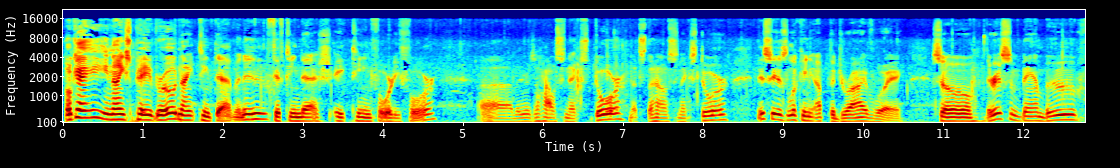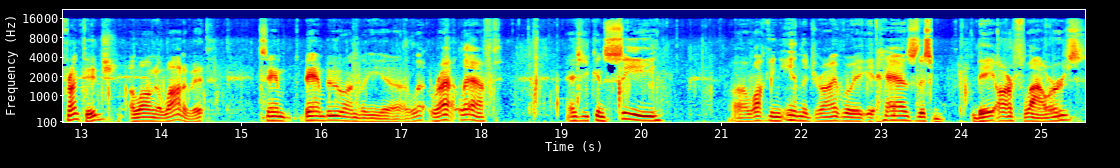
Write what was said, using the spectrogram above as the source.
Okay, nice paved road, 19th Avenue, 15-1844. Uh, there's a house next door. That's the house next door. This is looking up the driveway. So there is some bamboo frontage along a lot of it. Some bamboo on the uh, le right left. As you can see, uh, walking in the driveway, it has this, they are flowers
